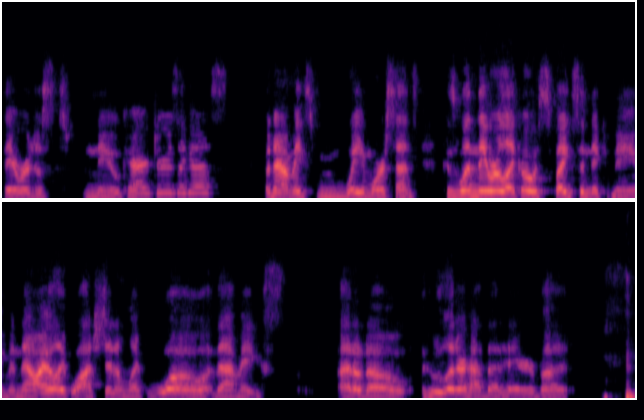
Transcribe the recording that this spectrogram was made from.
they were just new characters, I guess. But now it makes way more sense because when they were like, "Oh, Spike's a nickname," and now I like watched it, I'm like, "Whoa, that makes." I don't know who let her have that hair, but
